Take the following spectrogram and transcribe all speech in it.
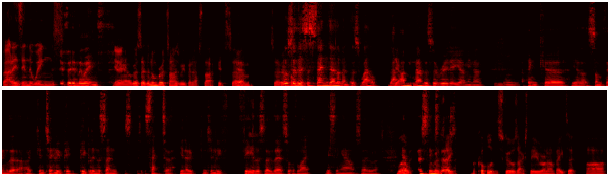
That is in the wings. Is it in the wings? Yeah, I was going to say the number of times we've been asked that. It's um, so but also there's a SEND element as well. That yeah. I mean, that was a really. I mean, I, mm-hmm. I think uh, you know that's something that I continually people in the SEND sector, you know, continually feel as though they're sort of like missing out. So, uh, well, yeah, those things first. A couple of the schools actually who are on our beta are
